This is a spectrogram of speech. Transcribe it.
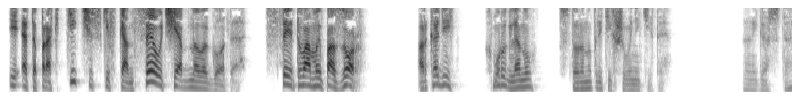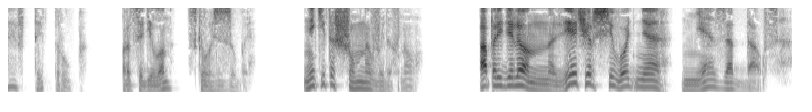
И это практически в конце учебного года. Стыд вам и позор! Аркадий хмуро глянул в сторону притихшего Никиты. «Легостаев, ты труп», — процедил он сквозь зубы. Никита шумно выдохнул. Определенно, вечер сегодня не задался.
